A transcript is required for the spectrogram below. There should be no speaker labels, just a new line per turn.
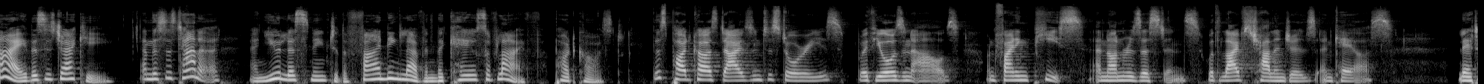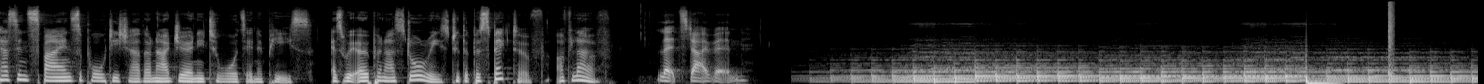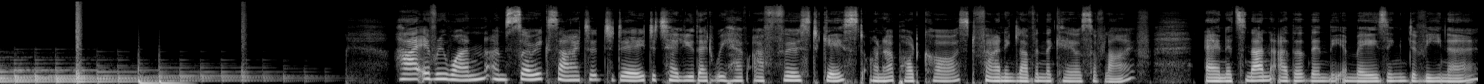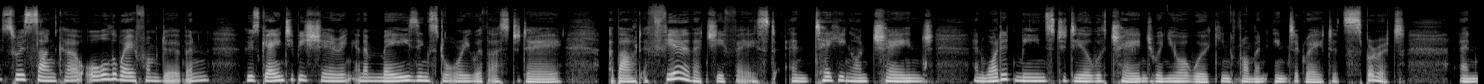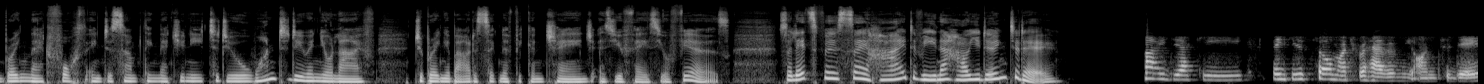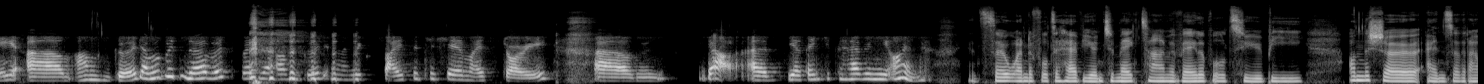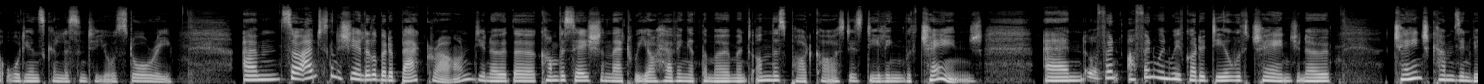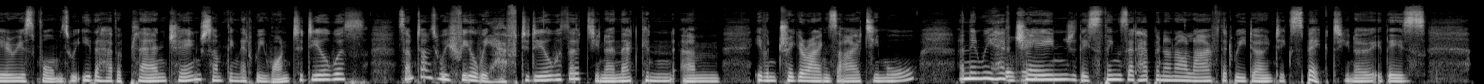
Hi, this is Jacqui.
And this is Tana.
And you're listening to the Finding Love in the Chaos of Life podcast.
This podcast dives into stories, both yours and ours, on finding peace and non resistance with life's challenges and chaos.
Let us inspire and support each other on our journey towards inner peace as we open our stories to the perspective of love.
Let's dive in.
Hi, everyone. I'm so excited today to tell you that we have our first guest on our podcast, Finding Love in the Chaos of Life. And it's none other than the amazing Devina Sewsunker, all the way from Durban, who's going to be sharing an amazing story with us today about a fear that she faced and taking on change and what it means to deal with change when you are working from an integrated spirit and bring that forth into something that you need to do or want to do in your life to bring about a significant change as you face your fears. So let's first say hi, Devina. How are you doing today?
Hi, Jacqui. Thank you so much for having me on today. Um, I'm good. I'm a bit nervous, but yeah, I'm good, and I'm excited to share my story. Um, yeah, uh, yeah. Thank you for having me on.
It's so wonderful to have you and to make time available to be on the show, and so that our audience can listen to your story. Um, so I'm just going to share a little bit of background. You know, the conversation that we are having at the moment on this podcast is dealing with change. And often, often when we've got to deal with change, you know, Change comes in various forms. We either have a planned change, something that we want to deal with. Sometimes we feel we have to deal with it, you know, and that can um, even trigger our anxiety more. And then we have mm-hmm. change. There's things that happen in our life that we don't expect. You know, there's,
